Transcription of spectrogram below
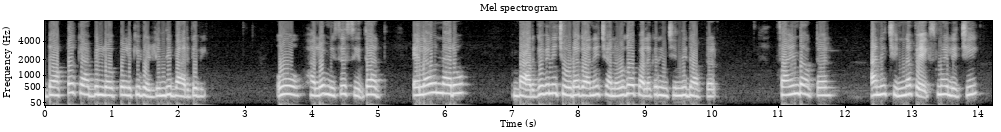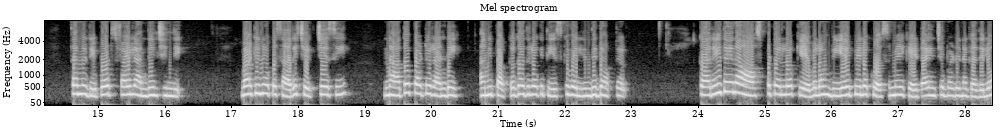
డాక్టర్ క్యాబిన్ లోపలికి వెళ్ళింది భార్గవి. ఓ హలో మిసెస్ సిద్ధార్థ్ ఎలా ఉన్నారు? భార్గవిని చూడగానే చనువుగా పలకరించింది డాక్టర్. ఫైన్ డాక్టర్ అని చిన్న ఫేక్ స్మైల్ ఇచ్చి తన రిపోర్ట్స్ ఫైల్ అందించింది. వాటిని ఒకసారి చెక్ చేసి నాతో పాటు రండి అని పక్క గదిలోకి తీసుకువెళ్ళింది డాక్టర్. ఖరీదైన హాస్పిటల్లో కేవలం విఐపీల కోసమే కేటాయించబడిన గదిలో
